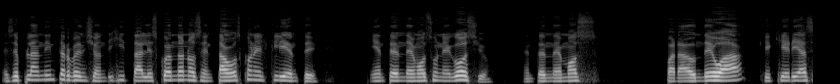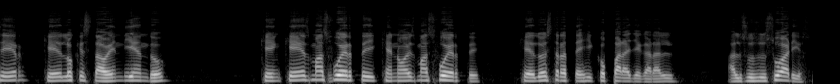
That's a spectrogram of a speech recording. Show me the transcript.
Ese plan de intervención digital es cuando nos sentamos con el cliente y entendemos su negocio, entendemos para dónde va, qué quiere hacer, qué es lo que está vendiendo, qué, en qué es más fuerte y qué no es más fuerte, qué es lo estratégico para llegar al, a sus usuarios.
